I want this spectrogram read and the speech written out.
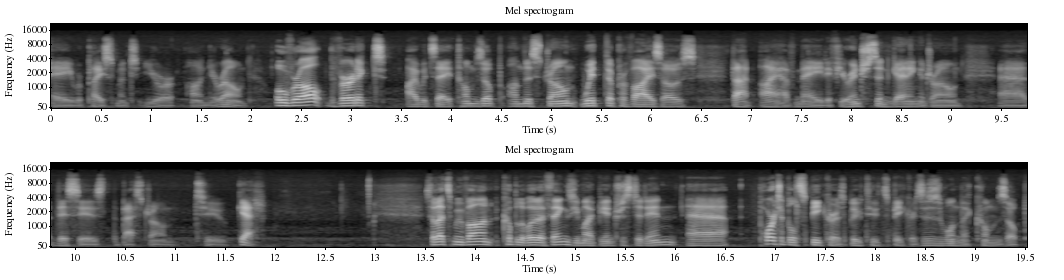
a replacement. You're on your own. Overall, the verdict I would say thumbs up on this drone with the provisos that I have made. If you're interested in getting a drone, uh, this is the best drone to get. So let's move on. A couple of other things you might be interested in. Uh, portable speakers, Bluetooth speakers. This is one that comes up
